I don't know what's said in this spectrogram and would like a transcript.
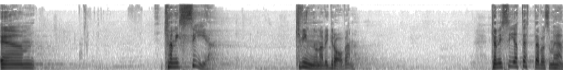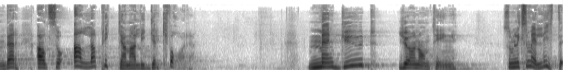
Um, kan ni se kvinnorna vid graven? Kan ni se att detta är vad som händer? Alltså, alla prickarna ligger kvar. Men Gud gör någonting som liksom är lite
